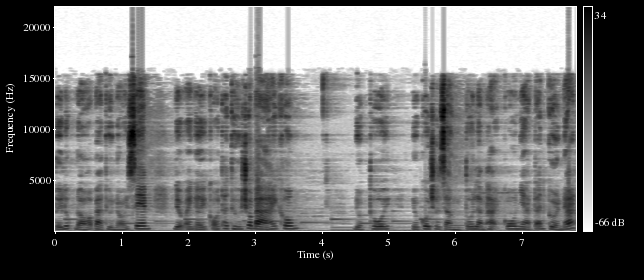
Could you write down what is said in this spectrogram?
Tới lúc đó bà thử nói xem Liệu anh ấy có tha thứ cho bà hay không. Được thôi, Nếu cô cho rằng tôi làm hại cô nhà tan cửa nát,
